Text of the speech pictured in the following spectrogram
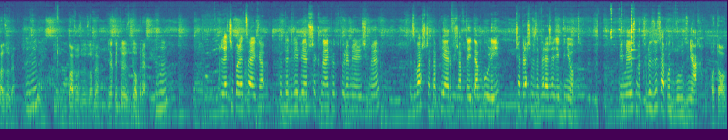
Bardzo dobre. Bardzo to jest dobre. Jakie to jest dobre. Leci polecajka. To te dwie pierwsze knajpy, które mieliśmy, zwłaszcza ta pierwsza w tej Dambuli, przepraszam za wyrażenie, gniot. I mieliśmy kryzysa po dwóch dniach. Oto,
